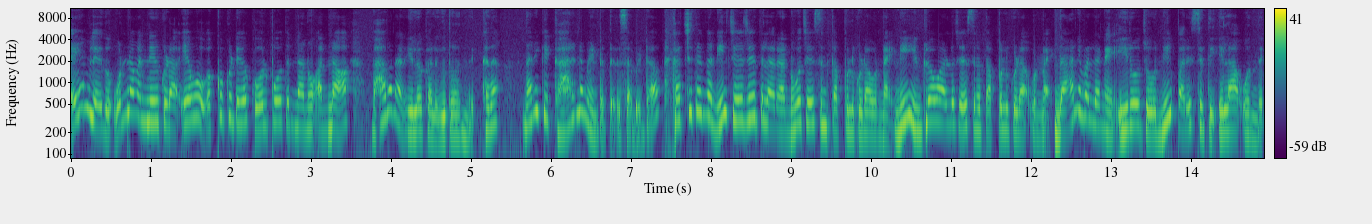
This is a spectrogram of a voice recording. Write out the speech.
ఏం లేదు. ఉన్నవన్నీ కూడా ఏవో ఒక్కొక్కటిగా కోల్పోతున్నాను అన్న భావన నీలో కలుగుతోంది కదా? దానికి కారణం ఏంటో తెలుసా బిడ్డ? ఖచ్చితంగా నీ చేజేతులారా నువ్వు చేసిన తప్పులు కూడా ఉన్నాయి. నీ ఇంట్లో వాళ్ళు చేసిన తప్పులు కూడా ఉన్నాయి. దాని వల్లనే ఈ రోజు నీ పరిస్థితి ఇలా ఉంది.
